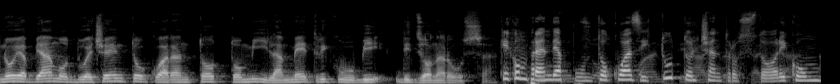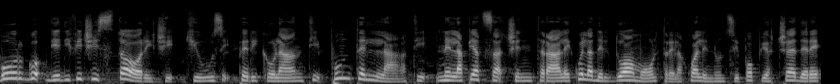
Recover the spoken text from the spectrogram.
noi abbiamo 248.000 metri cubi di zona rossa. Che comprende appunto quasi tutto il centro storico, un borgo di edifici storici, chiusi, pericolanti, puntellati. Nella piazza centrale, quella del Duomo, oltre la quale non si può più accedere,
